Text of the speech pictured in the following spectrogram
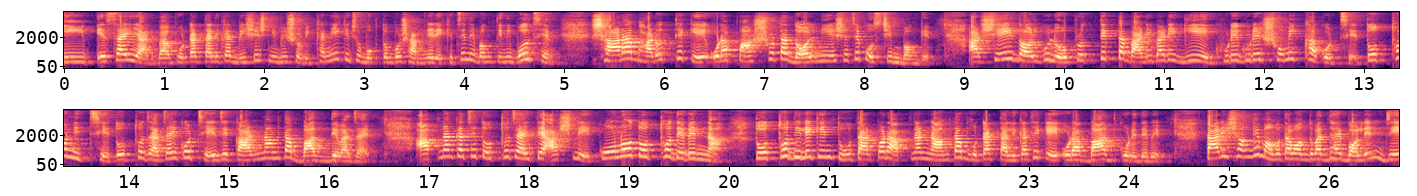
এই এসআইআর বা ভোটার তালিকার বিশেষ নিবিড় সমীক্ষা নিয়ে কিছু বক্তব্য সামনে রেখেছেন এবং তিনি বলছেন, সারা ভারত থেকে ওরা পাঁচশোটা দল নিয়ে এসেছে পশ্চিমবঙ্গে। আর সেই দলগুলো প্রত্যেকটা বাড়ি বাড়ি গিয়ে ঘুরে ঘুরে সমীক্ষা করছে, তথ্য নিচ্ছে, তথ্য যাচাই করছে যে কার নামটা বাদ দেওয়া যায়। আপনার কাছে তথ্য চাইতে আসলে কোনো তথ্য দেবেন না। তথ্য দিলে কিন্তু তারপর আপনার নামটা ভোটার তালিকা থেকে ওরা বাদ করে দেবে। তারই সঙ্গে মমতা বন্দ্যোপাধ্যায় বলেন যে,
